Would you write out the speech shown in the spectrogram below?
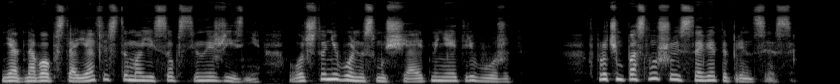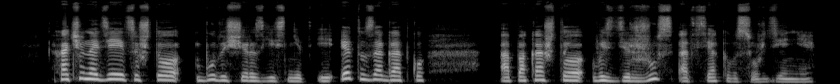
ни одного обстоятельства моей собственной жизни? Вот что невольно смущает меня и тревожит. Впрочем, послушаюсь совета принцессы. Хочу надеяться, что будущее разъяснит и эту загадку, а пока что воздержусь от всякого суждения.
